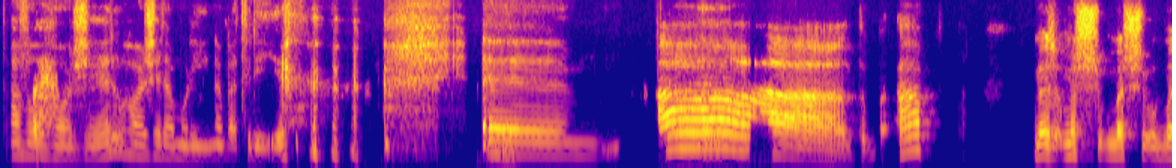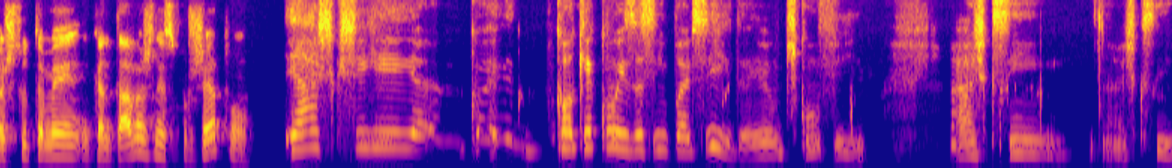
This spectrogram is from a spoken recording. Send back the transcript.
estava o Roger, o Roger Amorim na bateria. uh, ah, ah, mas, mas, mas, mas tu também cantavas nesse projeto? Eu acho que cheguei a qualquer coisa assim parecida, eu desconfio. Acho que sim, acho que sim.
